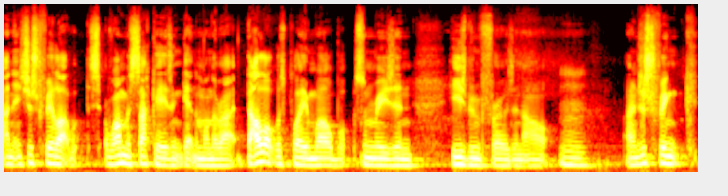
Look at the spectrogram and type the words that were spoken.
and it just feel like Wan-Bissaka isn't getting them on the right. Dalot was playing well, but for some reason he's been frozen out. Mm. I just think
